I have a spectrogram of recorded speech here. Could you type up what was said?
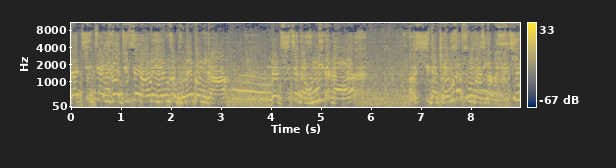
나 진짜 이거 뉴스에 나오면 이 영상 보낼 겁니다. 나 진짜 나 웁니다, 나. 아씨, 나 개무섭습니다, 지금. 지금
